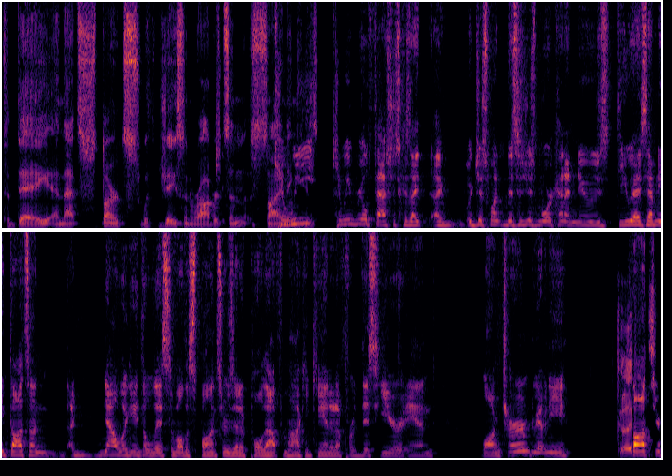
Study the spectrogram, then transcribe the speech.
today, and that starts with Jason Robertson signing. Can we his- can we real fast just because I I just want this is just more kind of news. Do you guys have any thoughts on uh, now looking at the list of all the sponsors that have pulled out from Hockey Canada for this year and long term? Do we have any Good. thoughts or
